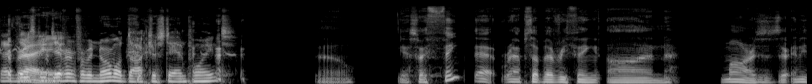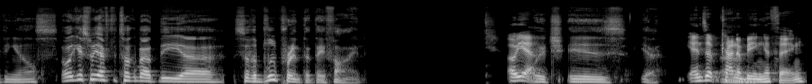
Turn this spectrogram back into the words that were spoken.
that needs to be different from a normal doctor standpoint. So yeah, so I think that wraps up everything on Mars. Is there anything else? Oh, I guess we have to talk about the uh so the blueprint that they find, Oh yeah, which is yeah, ends up kind um, of being a thing.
